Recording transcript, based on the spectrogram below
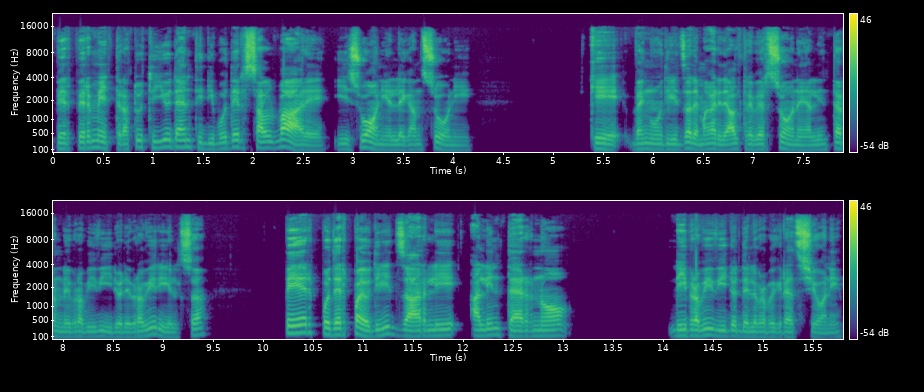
per permettere a tutti gli utenti di poter salvare i suoni e le canzoni che vengono utilizzate magari da altre persone all'interno dei propri video, dei propri Reels, per poter poi utilizzarli all'interno dei propri video e delle proprie creazioni.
